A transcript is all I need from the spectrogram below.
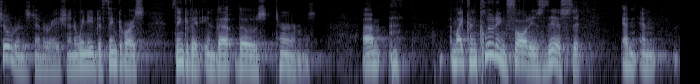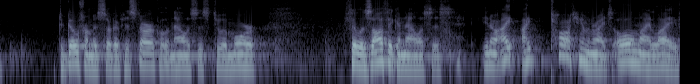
children's generation. And we need to think of, our, think of it in that, those terms. Um, my concluding thought is this that, and, and to go from a sort of historical analysis to a more philosophic analysis, you know, I, I taught human rights all my life,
